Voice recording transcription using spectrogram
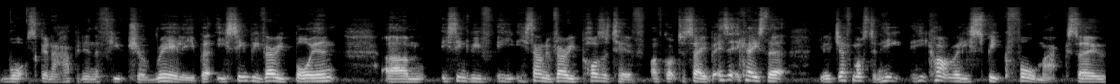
what's going to happen in the future, really. But he seemed to be very buoyant. Um, he seemed to be he, he, sounded very positive. I've got to say. But is it a case that you know Jeff Mostyn he he can't really speak for Max, so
